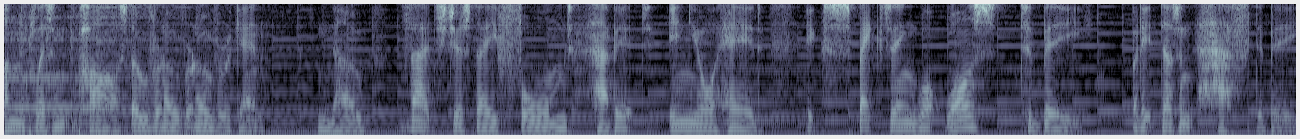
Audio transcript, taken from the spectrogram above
unpleasant past over and over and over again. No, that's just a formed habit in your head expecting what was to be, but it doesn't have to be.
